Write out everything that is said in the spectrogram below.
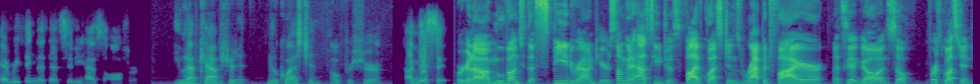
everything that that city has to offer You have captured it, no question. Oh, for sure. i miss it We're gonna uh, move on to the speed round here. So I'm gonna ask you just five questions, rapid fire. Let's get going. So, first question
